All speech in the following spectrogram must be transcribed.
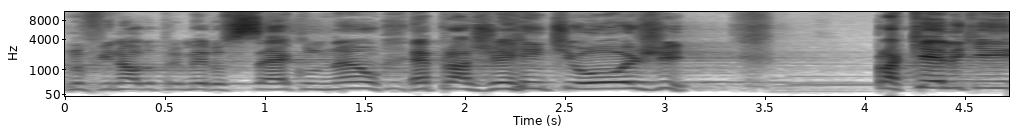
no final do primeiro século, não, é para a gente hoje, para aquele que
